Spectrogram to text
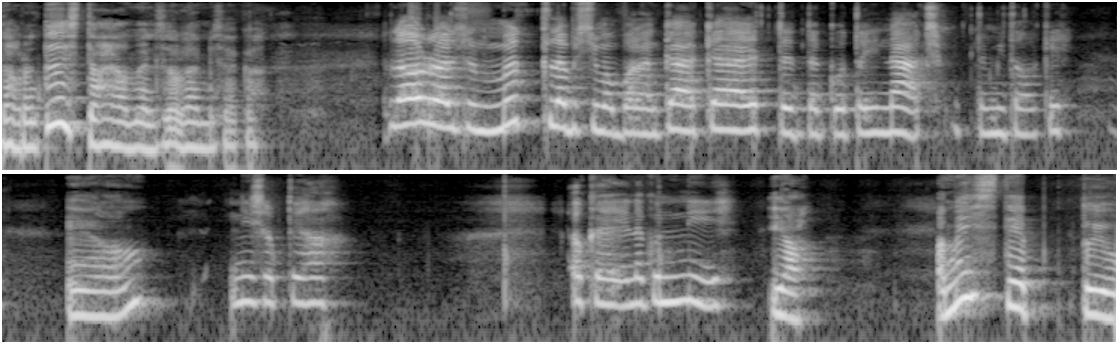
Laura on tõesti hajameelse olemisega. Laura lihtsalt mõtleb, siis ma panen käe käe ette, et nagu ta ei näeks mitte midagi. jah, nii saab teha. okei okay,, nagu nii. jah. aga mis teeb tuju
